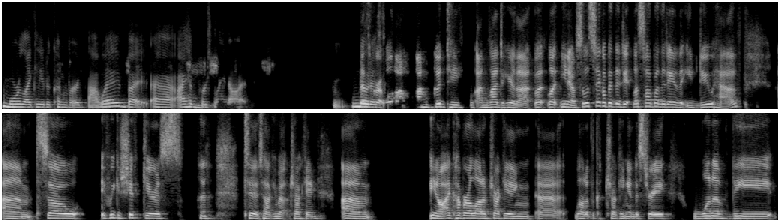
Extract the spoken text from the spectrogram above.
more likely to convert that way but uh, i have hmm. personally not That's great. Well, I'm good to. I'm glad to hear that. But let you know. So let's talk about the. Let's talk about the data that you do have. Um, so if we could shift gears to talking about trucking, um, you know, I cover a lot of trucking, uh, a lot of the trucking industry. One of the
